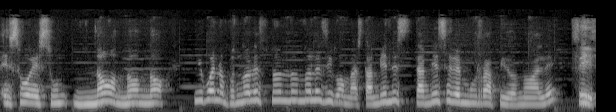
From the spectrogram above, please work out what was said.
eso es un no, no, no. Y bueno, pues no les, no, no, les digo más. También, es, también se ve muy rápido, ¿no, Ale? Sí,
